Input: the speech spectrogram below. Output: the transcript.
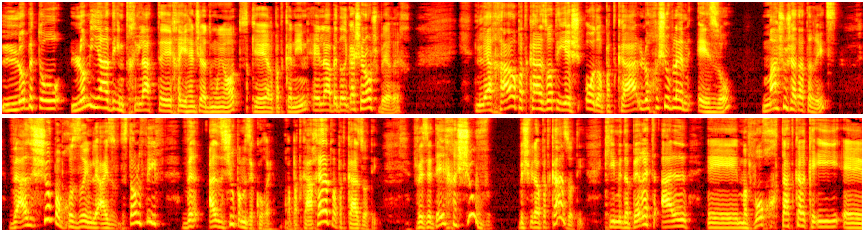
לא בתור לא מיד עם תחילת uh, חייהן של הדמויות כהרפתקנים אלא בדרגה שלוש בערך. לאחר ההרפתקה הזאת יש עוד הרפתקה לא חשוב להם איזו משהו שאתה תריץ ואז שוב פעם חוזרים ל-Eyes of the Stone Thief ואז שוב פעם זה קורה הרפתקה אחרת והרפתקה הזאתי וזה די חשוב בשביל ההרפתקה הזאת כי היא מדברת על אה, מבוך תת קרקעי אה,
